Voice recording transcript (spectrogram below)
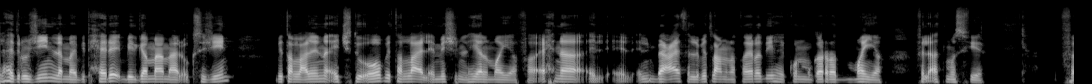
الهيدروجين لما بيتحرق بيتجمع مع الأكسجين بيطلع لنا H2O بيطلع ال emission اللي هي المية. فإحنا الانبعاث اللي بيطلع من الطياره دي هيكون مجرد مية في ال atmosphere. ف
